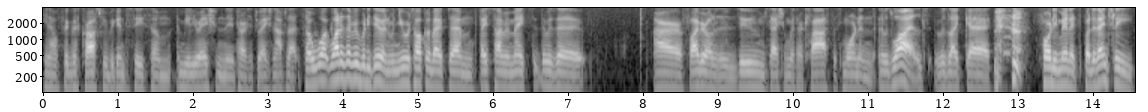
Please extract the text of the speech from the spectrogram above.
you know, fingers crossed, we begin to see some amelioration in the entire situation after that. So, what what is everybody doing? When you were talking about um, FaceTime and mates, there was a our five-year-old had a Zoom session with her class this morning, and it was wild. It was like uh, forty minutes, but eventually,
